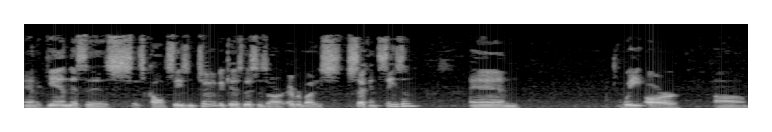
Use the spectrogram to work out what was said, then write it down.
And again, this is, it's called Season 2 because this is our everybody's second season. And we are um,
